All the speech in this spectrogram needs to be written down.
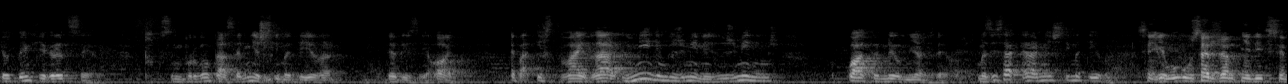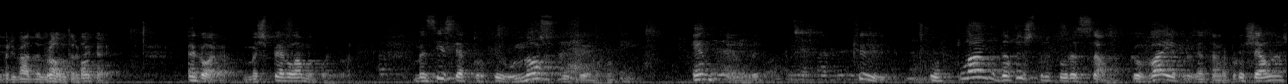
eu tenho que agradecer, porque se me perguntasse a minha estimativa eu dizia, olha, epá, isto vai dar, mínimo dos mínimos dos mínimos, 4 mil milhões de euros. Mas isso era a minha estimativa. Sim, eu, o, o Sérgio já me tinha dito isso em privado pronto, outra vez. Ok. Agora, mas espera lá uma coisa. Mas isso é porque o nosso governo entende que o plano da reestruturação que vai apresentar a Bruxelas,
